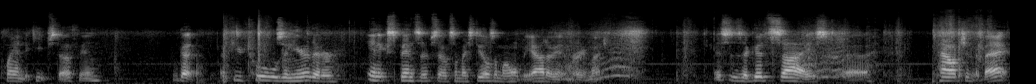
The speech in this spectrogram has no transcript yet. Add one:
plan to keep stuff in. I've got a few tools in here that are inexpensive, so if somebody steals them, I won't be out of it very much. This is a good sized uh, pouch in the back.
